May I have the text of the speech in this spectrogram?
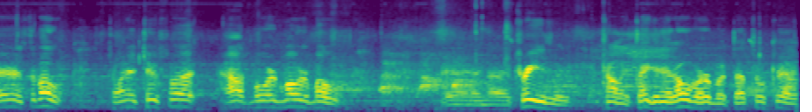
There's the boat, 22 foot outboard motorboat. And uh, trees are kind of taking it over, but that's okay.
